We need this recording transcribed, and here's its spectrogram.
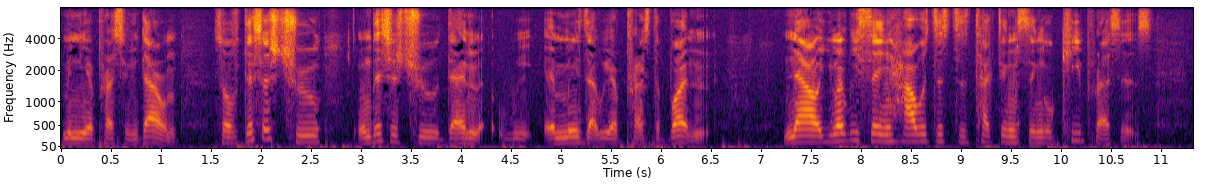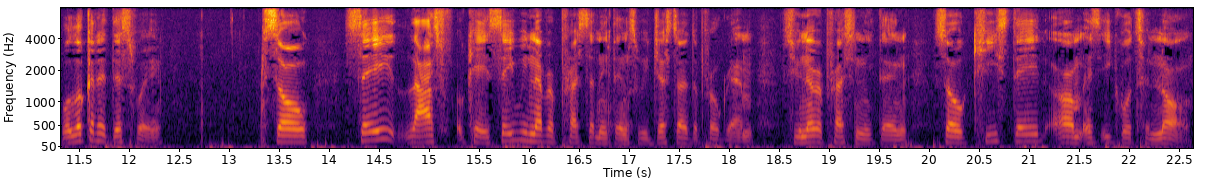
meaning you're pressing down. So if this is true and this is true, then we it means that we have pressed the button. Now you might be saying, how is this detecting single key presses? Well, look at it this way. So say last okay say we never pressed anything so we just started the program. So you never press anything. So key state um is equal to null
